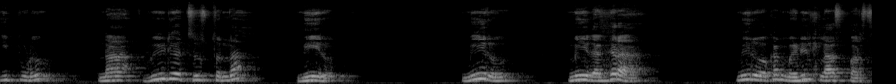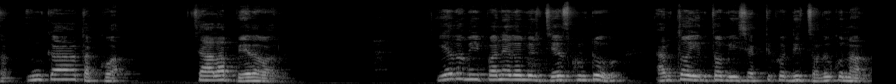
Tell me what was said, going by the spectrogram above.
ఇప్పుడు నా వీడియో చూస్తున్న మీరు మీరు మీ దగ్గర మీరు ఒక మిడిల్ క్లాస్ పర్సన్ ఇంకా తక్కువ చాలా పేదవారు ఏదో మీ పని ఏదో మీరు చేసుకుంటూ ఎంతో ఇంతో మీ శక్తి కొద్దీ చదువుకున్నారు.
